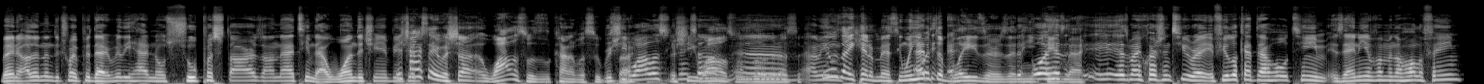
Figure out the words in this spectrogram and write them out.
But anyway, other than Detroit that really had no superstars on that team that won the championship. to say Rasheed Wallace was kind of a superstar. Rasheed Wallace, Rasheed so? Wallace was a little bit. Of, I he mean, was like hit or miss. When he went the- to Blazers and he well, came here's, back. here's my question to you, right? If you look at that whole team, is any of them in the Hall of Fame?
